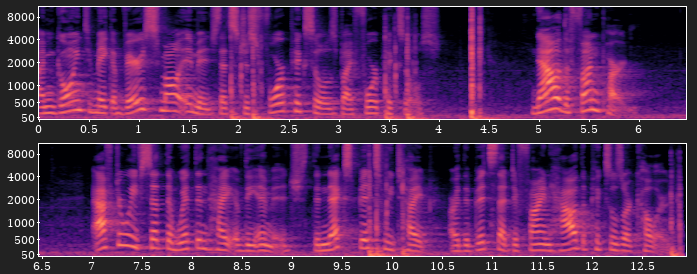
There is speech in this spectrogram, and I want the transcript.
I'm going to make a very small image that's just 4 pixels by 4 pixels. Now the fun part. After we've set the width and height of the image, the next bits we type are the bits that define how the pixels are colored.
